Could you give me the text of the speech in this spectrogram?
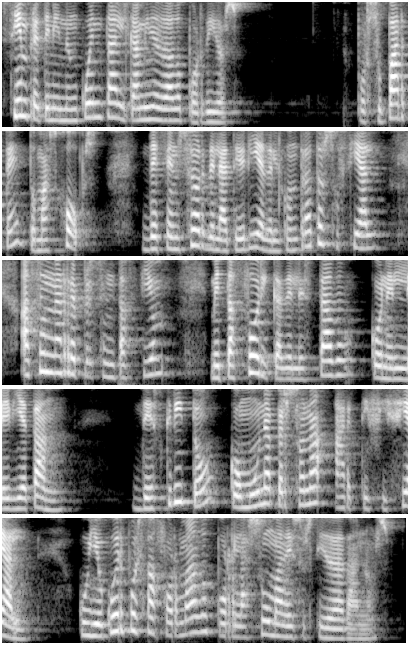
siempre teniendo en cuenta el camino dado por Dios. Por su parte, Thomas Hobbes, defensor de la teoría del contrato social, hace una representación metafórica del Estado con el leviatán, descrito como una persona artificial, cuyo cuerpo está formado por la suma de sus ciudadanos.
